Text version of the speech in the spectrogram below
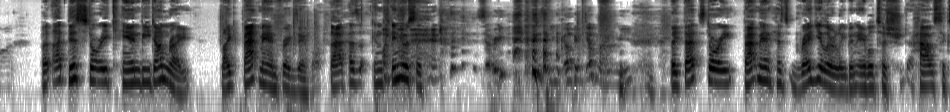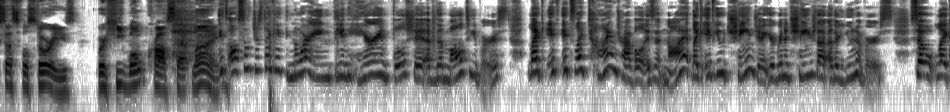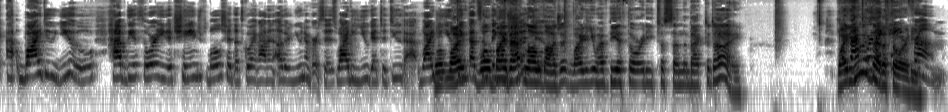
But uh, this story can be done right. Like Batman, for example. That has continuously Sorry. Just keep going. Don't mind me. like that story batman has regularly been able to sh- have successful stories where he won't cross that line It's also just like ignoring the inherent bullshit of the multiverse. Like, if it's like time travel, is it not? Like, if you change it, you're gonna change that other universe. So, like, why do you have the authority to change bullshit that's going on in other universes? Why do you get to do that? Why do well, you why, think that's well something by you that should low do? logic why do you have the authority to send them back to die why do you have that authority From.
